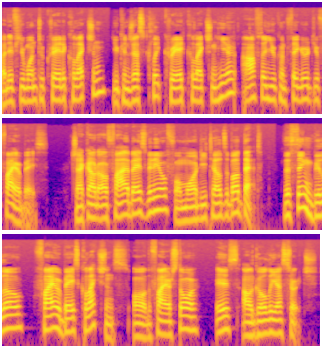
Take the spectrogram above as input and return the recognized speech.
But if you want to create a collection, you can just click Create Collection here after you configured your Firebase. Check out our Firebase video for more details about that. The thing below Firebase Collections, or the Firestore, is Algolia Search.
